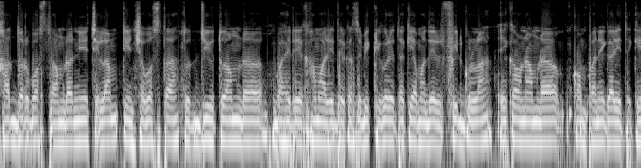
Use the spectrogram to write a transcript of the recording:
খাদ্যর বস্তা আমরা নিয়েছিলাম, তিনশো বস্তা। তো যেহেতু আমরা বাইরে খামারিদের কাছে বিক্রি করে থাকি আমাদের ফিটগুলা, এই কারণে আমরা কোম্পানি গাড়ি থেকে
